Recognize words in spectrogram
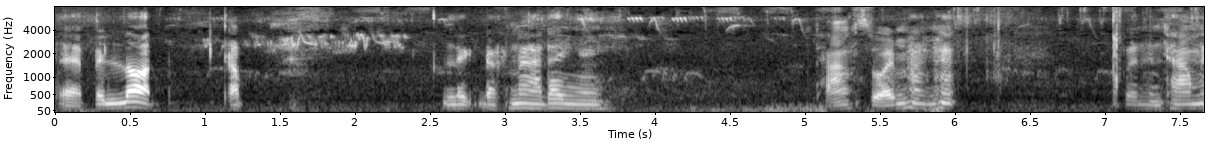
แต่เป็นรอดกับเหล็กดักหน้าได้ไง ทางสวยมากนะฮะเป็นเห็นทางไหม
